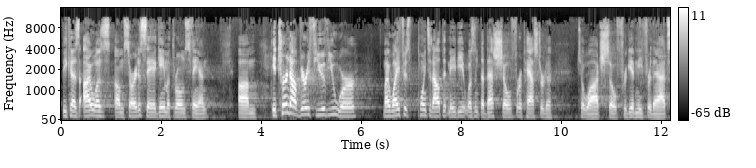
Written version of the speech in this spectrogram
because I was, um, sorry to say, a Game of Thrones fan. Um, it turned out very few of you were. My wife has pointed out that maybe it wasn't the best show for a pastor to, to watch, so forgive me for that.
